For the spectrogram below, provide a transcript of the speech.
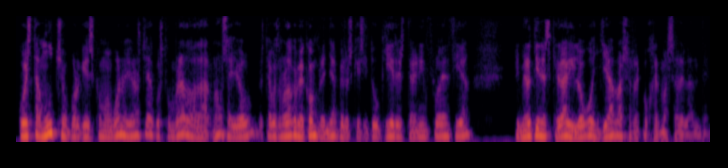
cuesta mucho porque es como, bueno, yo no estoy acostumbrado a dar, ¿no? O sea, yo estoy acostumbrado a que me compren ya, pero es que si tú quieres tener influencia, primero tienes que dar y luego ya vas a recoger más adelante.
